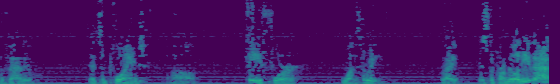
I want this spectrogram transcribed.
the value. It's a point uh, A413, right? It's the probability that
